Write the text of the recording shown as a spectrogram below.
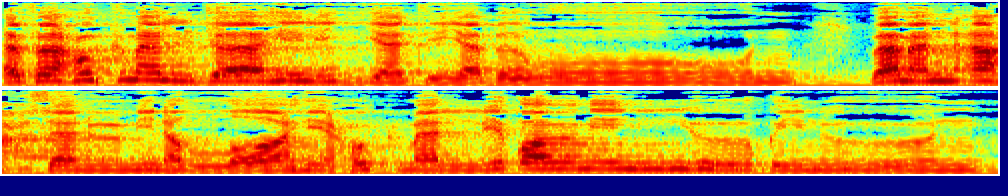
أفحكم الجاهلية يبغون؟ فمن أحسن من الله حكما لقوم يوقنون.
